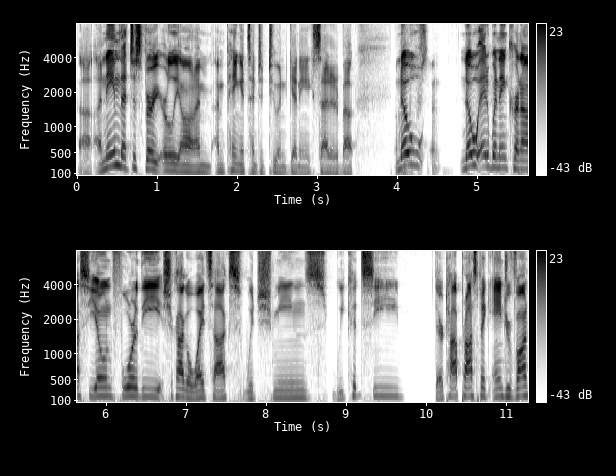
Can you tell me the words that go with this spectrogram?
uh, a name that just very early on I'm I'm paying attention to and getting excited about. No 100%. no Edwin Encarnacion for the Chicago White Sox, which means we could see their top prospect, Andrew Vaughn,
